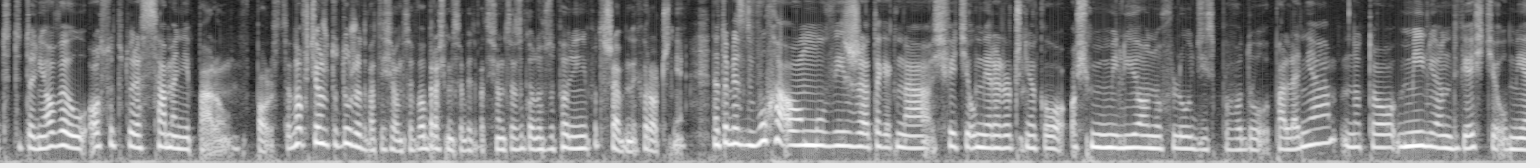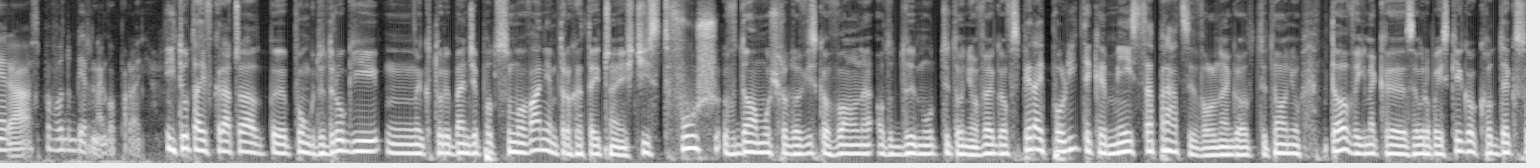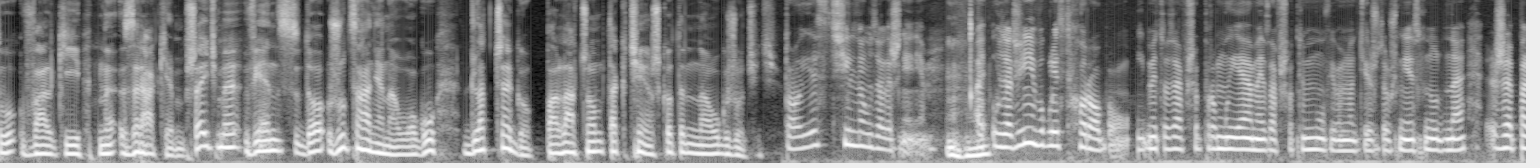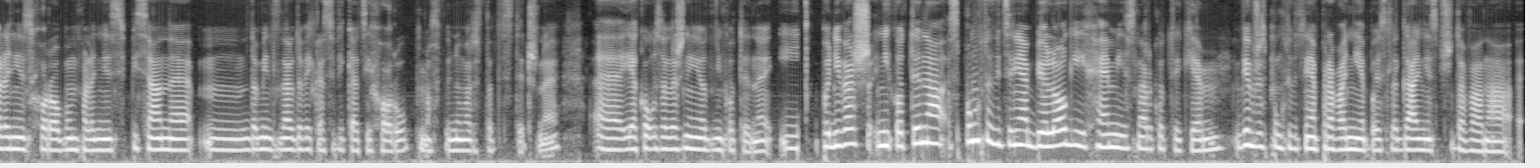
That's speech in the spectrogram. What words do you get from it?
odtytoniowe u osób, które same nie palą w Polsce. No wciąż to dużo 2000, wyobraźmy sobie 2000 zgonów zupełnie niepotrzebnych rocznie. Natomiast WHO mówi, że tak jak na świecie umiera rocznie około 8 milionów ludzi z powodu palenia, no to milion dwieście umiera z powodu biernego palenia. I tutaj wkracza y, punkt drugi, mm, który będzie podsumowaniem trochę tej części. Stwórz w domu środowisko wolne od dymu tytoniowego. Wspieraj politykę miejsca pracy wolnego od tytoniu. To wyjmek z Europejskiego Kodeksu Walki z Rakiem. Przejdźmy więc do rzucania nałogu. Dlaczego palaczom tak ciężko ten nałóg rzucić? To jest silne uzależnienie. Mhm. A uzależnienie w ogóle jest chorobą i my to zawsze promujemy, ja zawsze o tym mówię, mam nadzieję, że to już nie jest nudne, że palenie jest chorobą, palenie jest wpisane mm, do Międzynarodowej Klasyfikacji Chorób, ma swój numer statystyczny, e, jako uzależnienie od nikotyny. I ponieważ nikotyna z punktu widzenia biologii i chemii jest narkotykiem, wiem, że z punktu widzenia prawa nie, bo jest legalnie sprzedawana,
